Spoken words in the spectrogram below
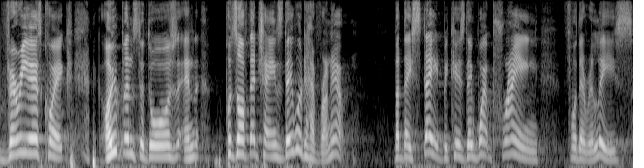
very earthquake opens the doors and puts off their chains, they would have run out. But they stayed because they weren't praying for their release,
